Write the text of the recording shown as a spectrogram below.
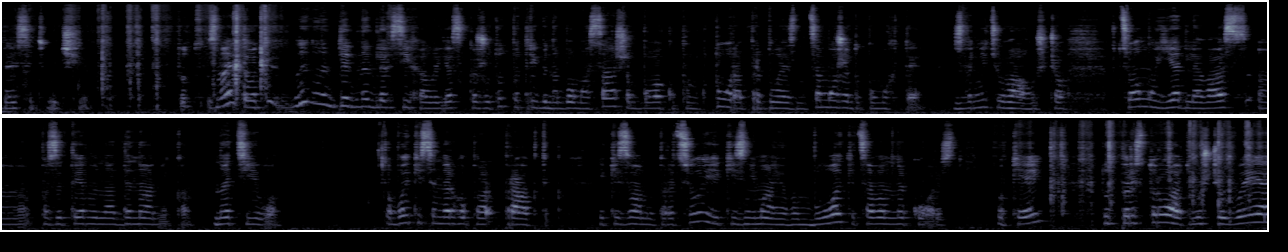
10 мечів. Тут, знаєте, от ну, не для, не для всіх, але я скажу, тут потрібен або масаж, або акупунктура приблизно. Це може допомогти. Зверніть увагу, що в цьому є для вас е, позитивна динаміка на тіло, або якийсь енергопрактик, який з вами працює, який знімає вам блоки, це вам не користь. Окей? Тут пересторога, тому що ви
